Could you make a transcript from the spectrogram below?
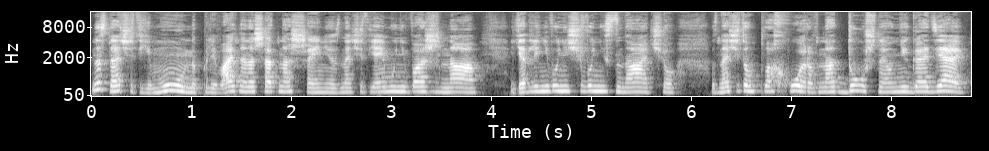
Ну, значит, ему наплевать на наши отношения, значит, я ему не важна, я для него ничего не значу, значит, он плохой, равнодушный, он негодяй.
